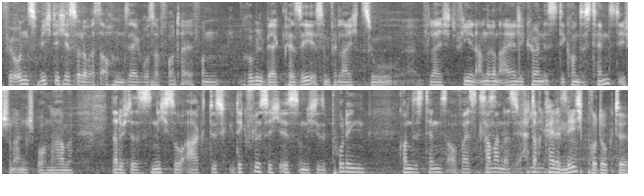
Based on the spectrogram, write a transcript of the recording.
für uns wichtig ist oder was auch ein sehr großer Vorteil von Rübelberg per se ist im Vergleich zu äh, vielleicht vielen anderen Eierlikören, ist die Konsistenz, die ich schon angesprochen habe. Dadurch, dass es nicht so arg dickflüssig ist und nicht diese Pudding-Konsistenz aufweist, kann man das Er hat doch keine besser- Milchprodukte.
